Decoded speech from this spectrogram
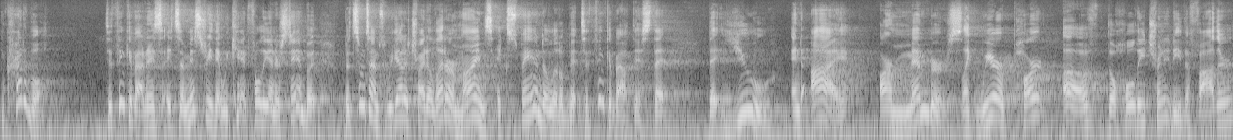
incredible to think about. And it's, it's a mystery that we can't fully understand, but, but sometimes we got to try to let our minds expand a little bit to think about this that, that you and I are members, like we are part of the Holy Trinity, the Father,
